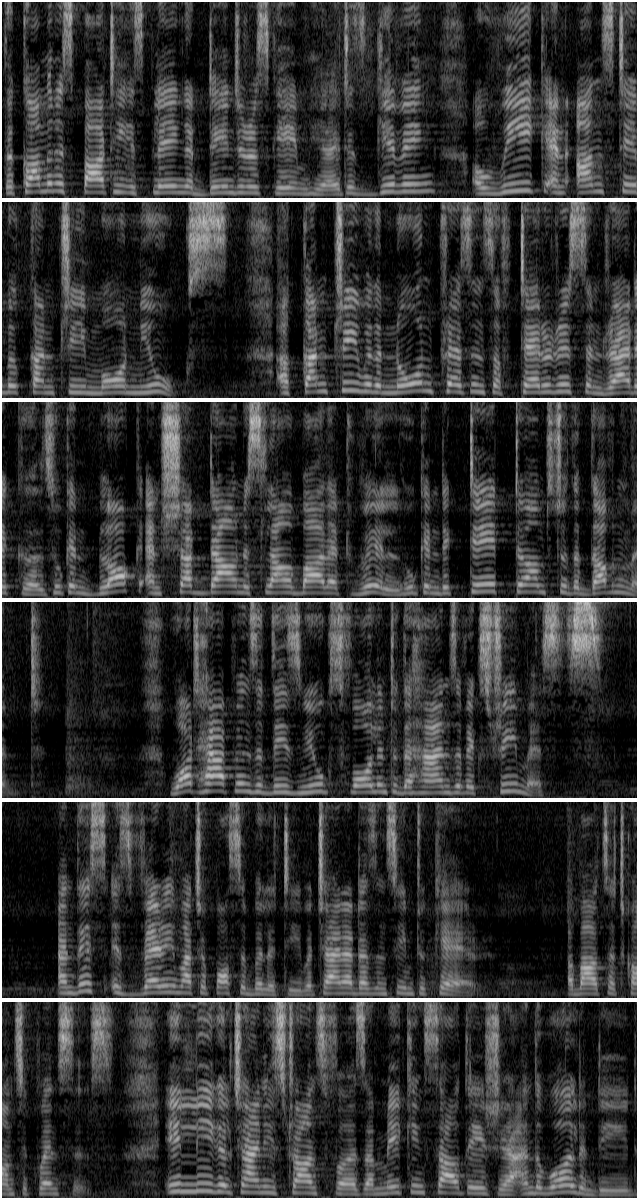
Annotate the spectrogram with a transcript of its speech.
The Communist Party is playing a dangerous game here. It is giving a weak and unstable country more nukes. A country with a known presence of terrorists and radicals who can block and shut down Islamabad at will, who can dictate terms to the government. What happens if these nukes fall into the hands of extremists? And this is very much a possibility, but China doesn't seem to care about such consequences. Illegal Chinese transfers are making South Asia and the world indeed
